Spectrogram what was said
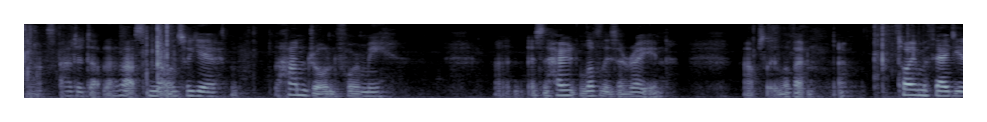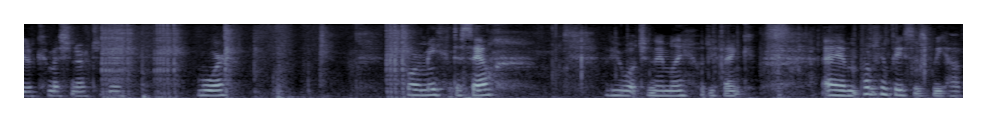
That's added up. there, That's in that one. So yeah, hand drawn for me. And how lovely is her writing. Absolutely love it. I'm toying with the idea of commissioner to do more for me to sell. If you're watching Emily, what do you think? Um, pumpkin faces we have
